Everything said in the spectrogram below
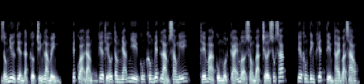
giống như tiền đặt cược chính là mình, kết quả đám kia thiếu tâm nhãn nhi cũng không biết làm sao nghĩ, thế mà cùng một cái mở sòng bạc chơi xúc xác kia không tinh khiết tìm thai vạ sao,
